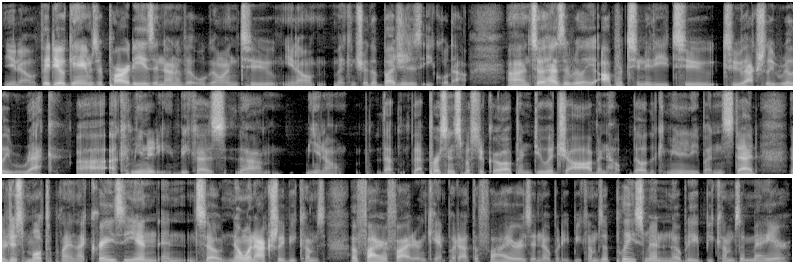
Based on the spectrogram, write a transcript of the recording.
you know, video games or parties, and none of it will go into, you know, making sure the budget is equaled out. Uh, and so it has a really opportunity to to actually really wreck uh, a community because, um, you know, that that person's supposed to grow up and do a job and help build the community, but instead they're just multiplying like crazy, and, and, so no one actually becomes a firefighter and can't put out the fires, and nobody becomes a policeman, and nobody becomes a mayor,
